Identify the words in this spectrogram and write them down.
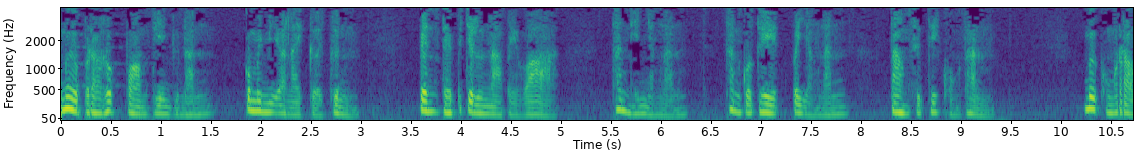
เมื่อปรารบความเพียรอยู่นั้นก็ไม่มีอะไรเกิดขึ้น เป็นแต่พิจารณาไปว่า ท่านเห็นอย่างนั้น ท่านก็เทศไปอย่างนั้นตามสิทธิของท่าน เมื่อของเรา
